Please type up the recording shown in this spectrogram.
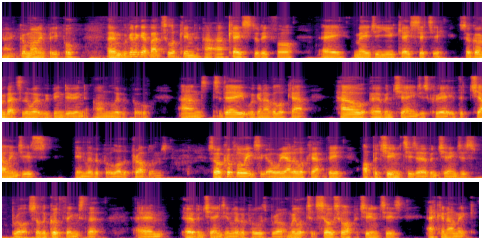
Right, good morning, people. Um, we're going to get back to looking at our case study for a major UK city. So, going back to the work we've been doing on Liverpool, and today we're going to have a look at how urban change has created the challenges in Liverpool or the problems. So, a couple of weeks ago, we had a look at the opportunities urban change has brought, so the good things that um, urban change in Liverpool has brought, and we looked at social opportunities, economic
